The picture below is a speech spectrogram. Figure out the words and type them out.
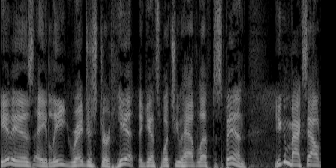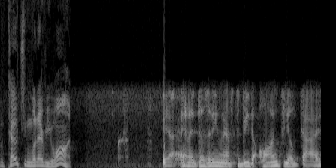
it is a league registered hit against what you have left to spend. You can max out coaching whatever you want. Yeah, and it doesn't even have to be the on field guys.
